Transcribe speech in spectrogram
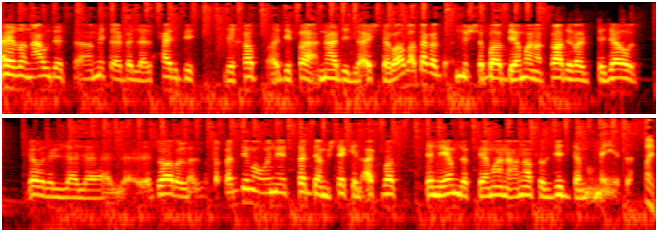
أيضا عودة آه متعب الحربي لخط دفاع نادي الشباب. أعتقد أن الشباب بأمانة قادرة للتجاوز دور الأدوار المتقدمة وأنه يتقدم بشكل أكبر لأنه يملك في امانه عناصر جدا مميزه. طيب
